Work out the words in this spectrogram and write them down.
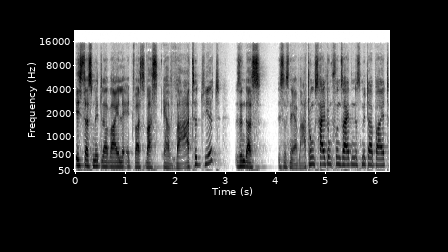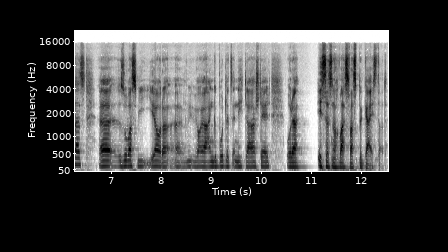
ist das mittlerweile etwas, was erwartet wird? Sind das ist das eine Erwartungshaltung von Seiten des Mitarbeiters, äh, sowas wie ihr oder äh, wie euer Angebot letztendlich darstellt? Oder ist das noch was, was begeistert?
